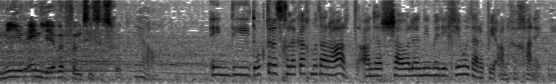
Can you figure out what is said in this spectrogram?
nier en lewerfunksies is goed. Ja. En die dokter is gelukkig met haar hart, anders sou hulle nie met die chemoterapie aangegaan het nie.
